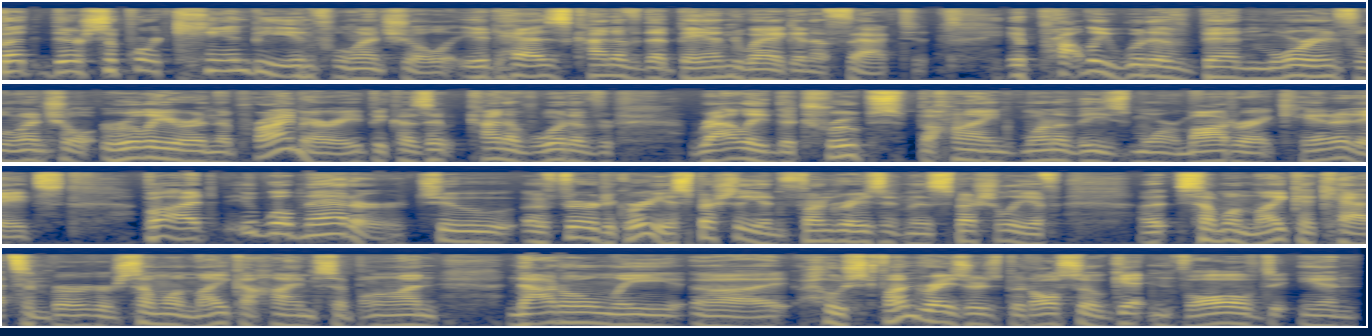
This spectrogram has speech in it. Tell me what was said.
but their support can be influential. It has kind of the bandwagon effect. It probably would have been more influential earlier in the primary because it kind of would have rallied the troops behind one of these more moderate candidates. But it will matter to a fair degree, especially in fundraising, especially if uh, someone like a Katzenberg or someone like a Haim Saban not only uh, host fundraisers, but also get involved in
